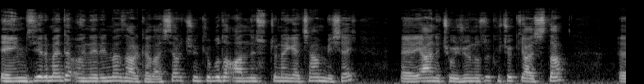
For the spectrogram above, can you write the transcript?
emzirmede önerilmez arkadaşlar. Çünkü bu da anne sütüne geçen bir şey. Ee, yani çocuğunuzu küçük yaşta e,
